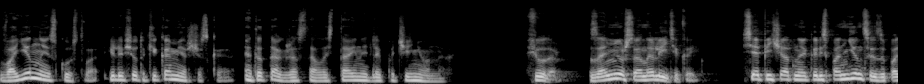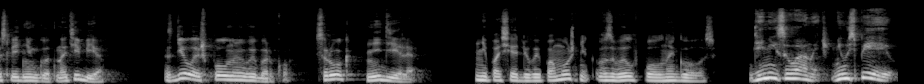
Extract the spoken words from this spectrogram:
Военное искусство или все-таки коммерческое, это также осталось тайной для подчиненных. Федор, займешься аналитикой. Вся печатная корреспонденция за последний год на тебе. Сделаешь полную выборку. Срок – неделя. Непоседливый помощник взвыл в полный голос. «Денис Иванович, не успею!»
